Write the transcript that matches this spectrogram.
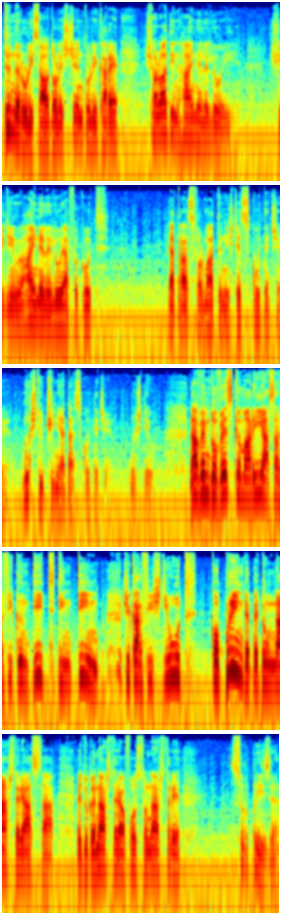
tânărului sau adolescentului care și-a luat din hainele lui și din hainele lui a făcut, le-a transformat în niște scutece. Nu știu cine i-a dat scutece, nu știu. Nu avem dovezi că Maria s-ar fi gândit din timp și că ar fi știut coprinde pe drum nașterea asta, pentru că nașterea a fost o naștere surpriză.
